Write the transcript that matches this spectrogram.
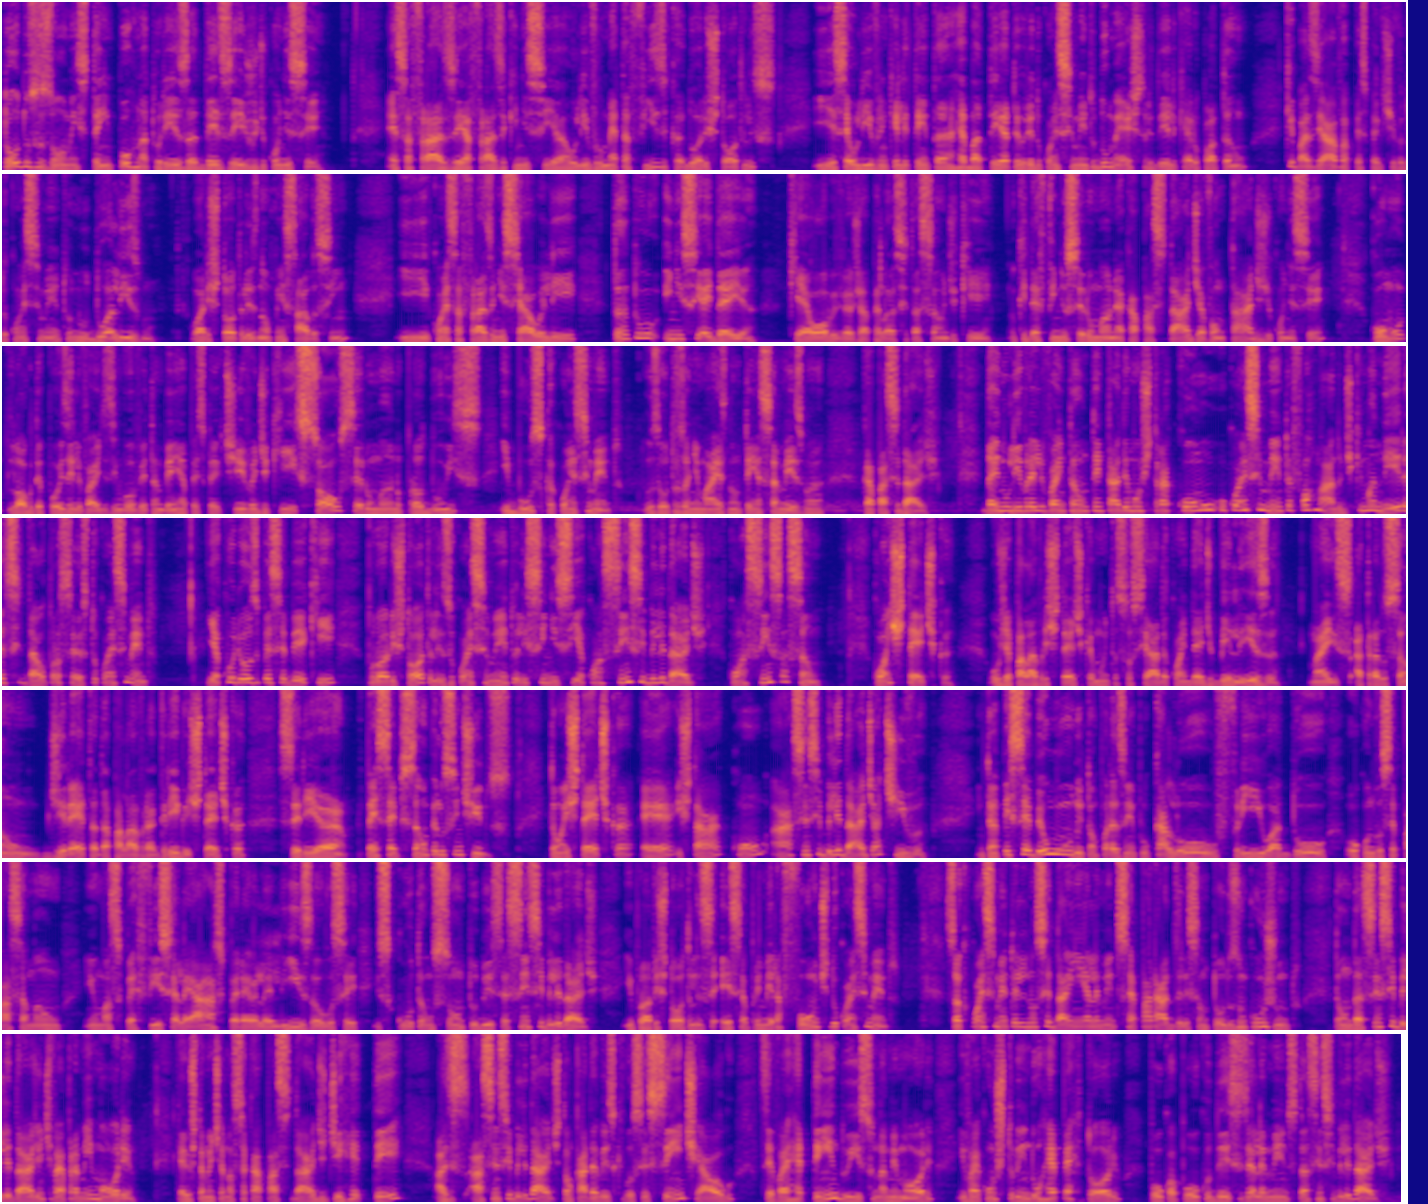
Todos os homens têm, por natureza, desejo de conhecer. Essa frase é a frase que inicia o livro Metafísica do Aristóteles, e esse é o livro em que ele tenta rebater a teoria do conhecimento do mestre dele, que era o Platão, que baseava a perspectiva do conhecimento no dualismo. O Aristóteles não pensava assim, e com essa frase inicial ele tanto inicia a ideia, que é óbvia já pela citação de que o que define o ser humano é a capacidade, a vontade de conhecer, como logo depois ele vai desenvolver também a perspectiva de que só o ser humano produz e busca conhecimento. Os outros animais não têm essa mesma capacidade. Daí no livro ele vai então tentar demonstrar como o conhecimento é formado, de que maneira se dá o processo do conhecimento. E é curioso perceber que, para Aristóteles, o conhecimento ele se inicia com a sensibilidade, com a sensação, com a estética. Hoje a palavra estética é muito associada com a ideia de beleza, mas a tradução direta da palavra grega estética seria percepção pelos sentidos. Então a estética é estar com a sensibilidade ativa. Então é perceber o mundo. Então, por exemplo, o calor, o frio, a dor, ou quando você passa a mão em uma superfície, ela é áspera, ela é lisa, ou você escuta um som, tudo isso é sensibilidade. E para Aristóteles, essa é a primeira fonte do conhecimento. Só que o conhecimento ele não se dá em elementos separados, eles são todos um conjunto. Então, da sensibilidade, a gente vai para a memória, que é justamente a nossa capacidade de reter a, a sensibilidade. Então, cada vez que você sente algo, você vai retendo isso na memória e vai construindo um repertório, pouco a pouco, desses elementos da sensibilidade.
